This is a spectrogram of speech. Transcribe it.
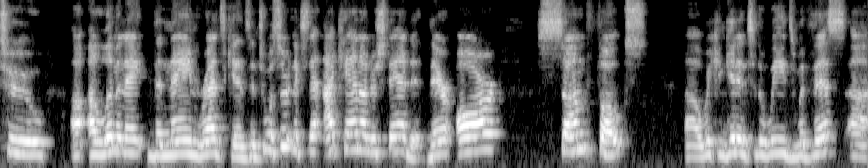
to uh, eliminate the name Redskins. And to a certain extent, I can understand it. There are some folks uh, we can get into the weeds with this. Uh,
